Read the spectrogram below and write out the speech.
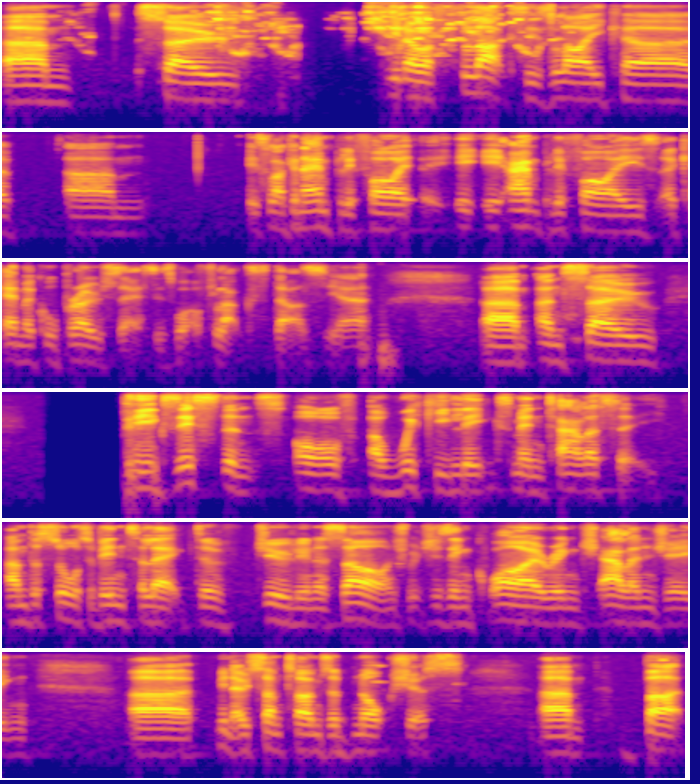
Um so you know a flux is like a um it's like an amplify. It, it, amplifies a chemical process, is what a flux does. Yeah, um, and so the existence of a WikiLeaks mentality and the sort of intellect of Julian Assange, which is inquiring, challenging, uh, you know, sometimes obnoxious, um, but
